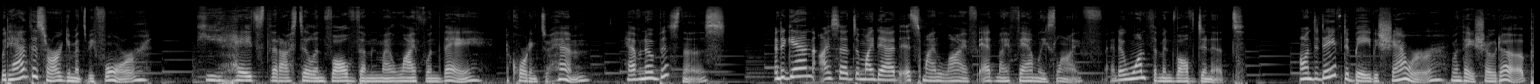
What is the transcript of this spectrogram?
We'd had this argument before. He hates that I still involve them in my life when they, according to him, have no business. And again, I said to my dad, it's my life and my family's life, and I want them involved in it. On the day of the baby shower, when they showed up,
